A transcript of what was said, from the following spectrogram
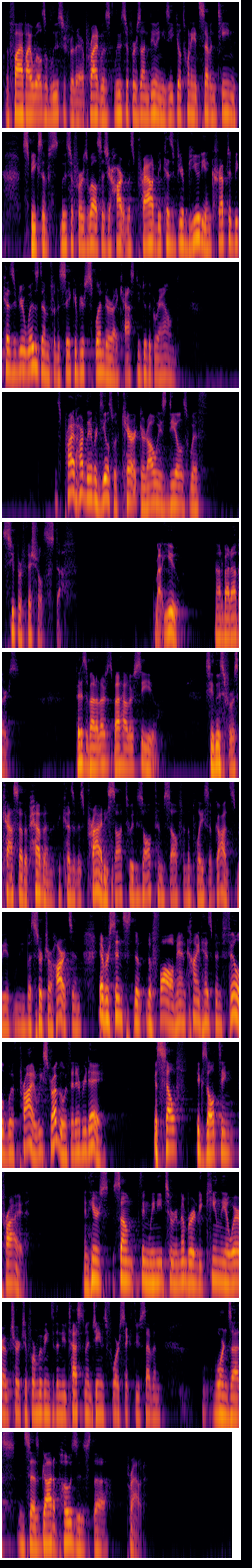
the five I wills of Lucifer there. Pride was Lucifer's undoing. Ezekiel 28 17 speaks of Lucifer as well. It says, Your heart was proud because of your beauty and corrupted because of your wisdom. For the sake of your splendor, I cast you to the ground. This pride hardly ever deals with character, it always deals with superficial stuff about you, not about others. If it is about others, it's about how others see you. See, Lucifer was cast out of heaven because of his pride. He sought to exalt himself in the place of God. So we, we must search our hearts. And ever since the, the fall, mankind has been filled with pride. We struggle with it every day. It's self exalting pride. And here's something we need to remember and be keenly aware of, church, if we're moving to the New Testament. James 4 6 through 7 warns us and says, God opposes the proud,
